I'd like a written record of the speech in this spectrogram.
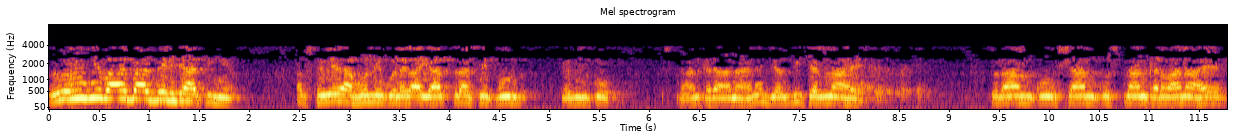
रोहिणी बार बार देख जाती हैं। अब सवेरा होने को लगा, यात्रा से पूर्व। जब इनको स्नान कराना है ना, जल्दी चलना है। तो राम को, श्याम को स्नान करवाना है,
